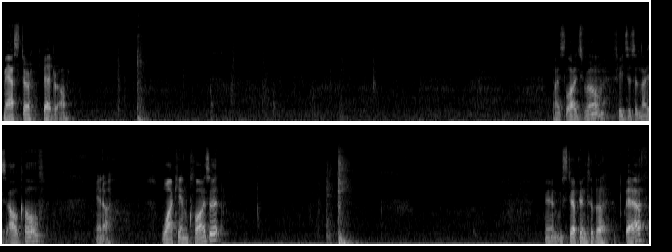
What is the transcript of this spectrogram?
master bedroom. Nice large room, features a nice alcove and a walk-in closet. And we step into the bath,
